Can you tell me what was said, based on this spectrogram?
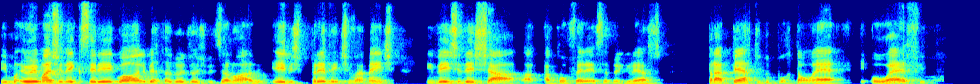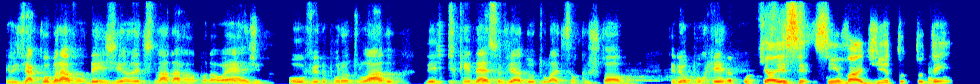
eu imaginei que seria igual à Libertadores de 2019. Eles, preventivamente, em vez de deixar a, a conferência do ingresso para perto do portão E ou F, eles já cobravam desde antes lá da rampa da UERJ, ou vindo por outro lado, desde quem desce o viaduto lá de São Cristóvão. Entendeu? Porque. É porque aí, se, se invadir, tu, tu tem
